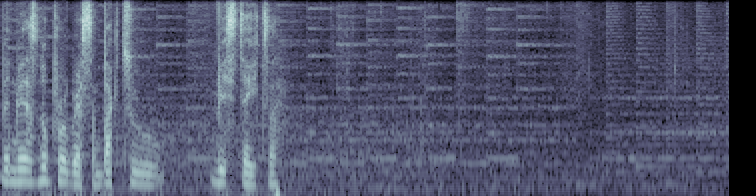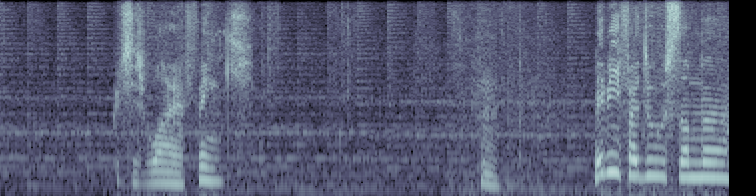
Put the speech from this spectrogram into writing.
Then there's no progress. I'm back to this state. Which is why I think... Hmm. Maybe if I do some... Uh,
